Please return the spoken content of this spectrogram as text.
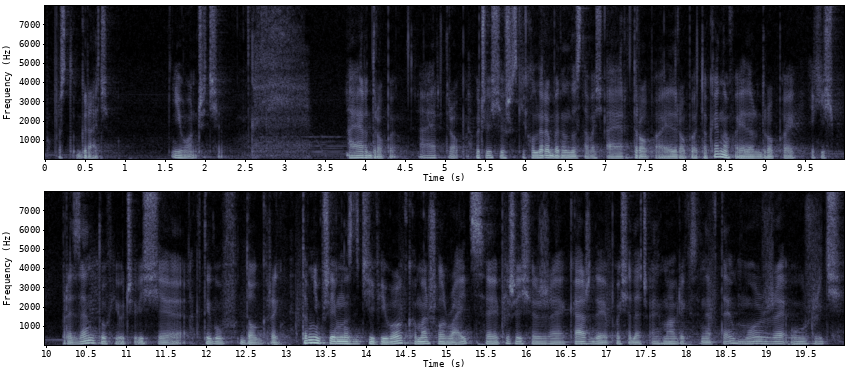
po prostu grać i łączyć się. Airdropy. Airdropy. Oczywiście wszystkie holdery będą dostawać airdropy, airdropy tokenów, airdropy jakichś prezentów i oczywiście aktywów do gry. To mnie przyjemnie zdziwiło. Commercial Rights e, pisze się, że każdy posiadacz Mavericks NFT może użyć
